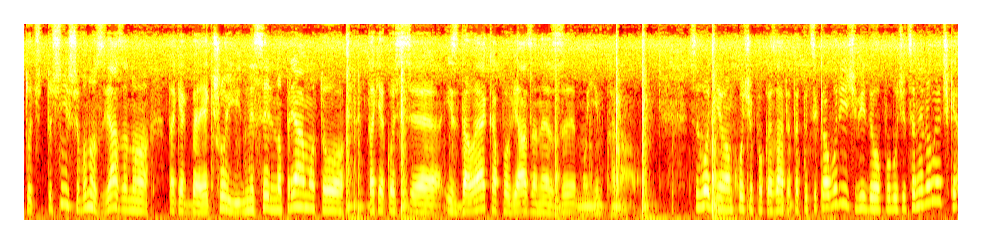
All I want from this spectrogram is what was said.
Точ, точніше, воно зв'язано, так якби, якщо і не сильно прямо, то так якось е, іздалека пов'язане з моїм каналом. Сьогодні я вам хочу показати таку цікаву річ. Відео вийде невеличке,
